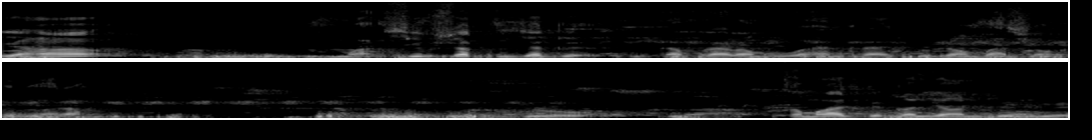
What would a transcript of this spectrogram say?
यहाँ शिव शक्ति यज्ञ का प्रारंभ हुआ है, राजपुर ग्रामवासियों के द्वारा। जो समाज के कल्याण के लिए,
